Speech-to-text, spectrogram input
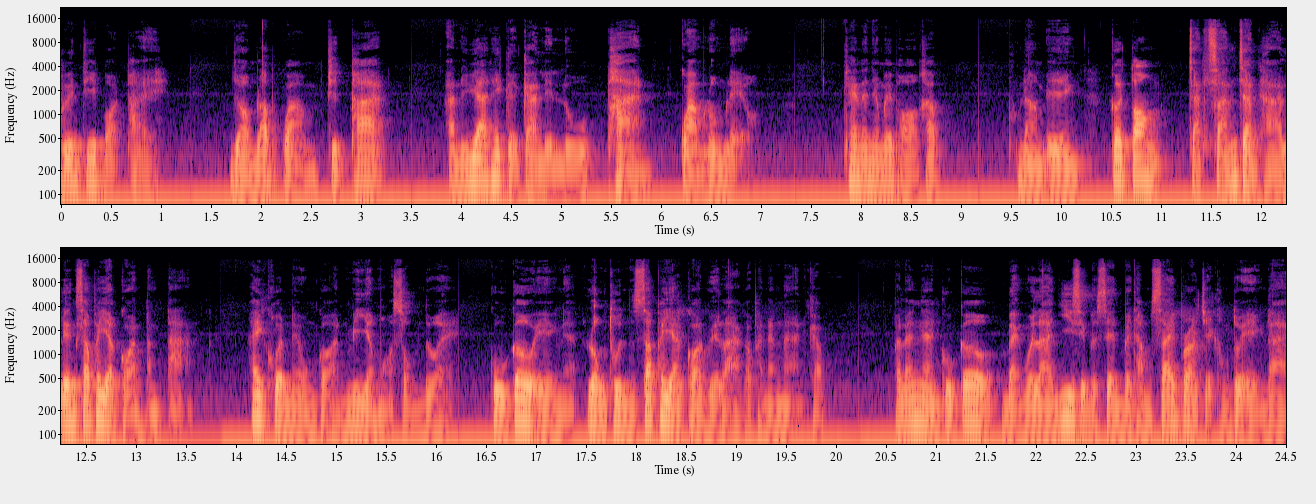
พื้นที่ปลอดภัย ยอมรับความผิดพลาด อนุญาตให้เกิดการเรียนรู้ผ่านความล้มเหลว แค่นั้นยังไม่พอครับ ผู้นำเองก็ต้องจัดสรรจัดหาเรื่องทรัพยากรต่างๆ ให้คนในองค์กรมีอย่างเหมาะสมด้วย Google เองเนี่ยลงทุนทรัพยากรเวลากับพนักงงานครับ พนักงงาน Google แบ่งเวลา 20%ไปทำไซต์โปรเจกต์ของตัวเองได้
